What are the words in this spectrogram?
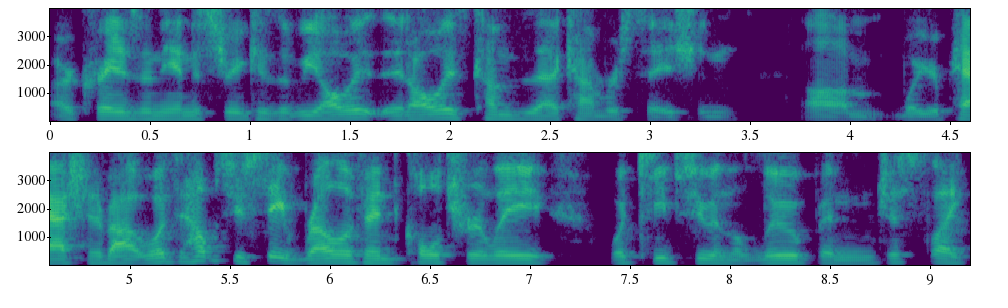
our creatives in the industry because we always it always comes to that conversation. Um, what you're passionate about, what helps you stay relevant culturally, what keeps you in the loop, and just like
